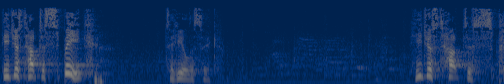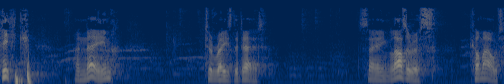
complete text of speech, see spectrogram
He just had to speak to heal the sick. He just had to speak a name to raise the dead, saying, Lazarus, come out.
